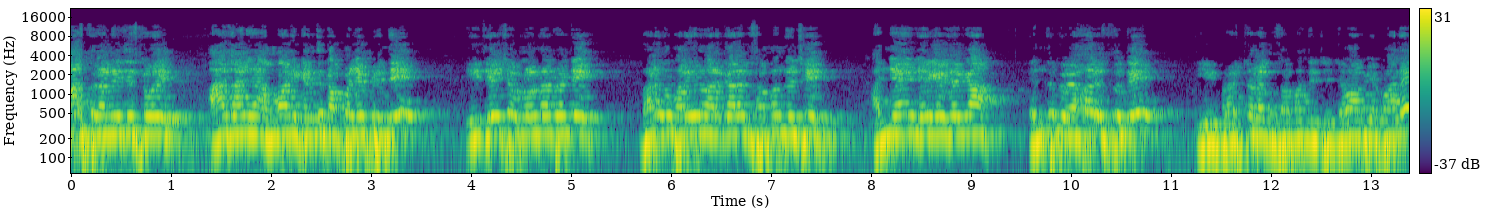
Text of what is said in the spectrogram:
ఆస్తులన్నీ తీసుకుపోయి ఆదాయ అమ్మానికి ఎందుకు అప్పచెప్పింది? ఈ దేశంలో ఉన్నటువంటి బడుగు బలహీన వర్గాలకు సంబంధించి అన్యాయం జరిగే విధంగా ఎందుకు వ్యవహరిస్తుంది? ఈ ప్రశ్నలకు సంబంధించి జవాబు చెప్పాలి.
